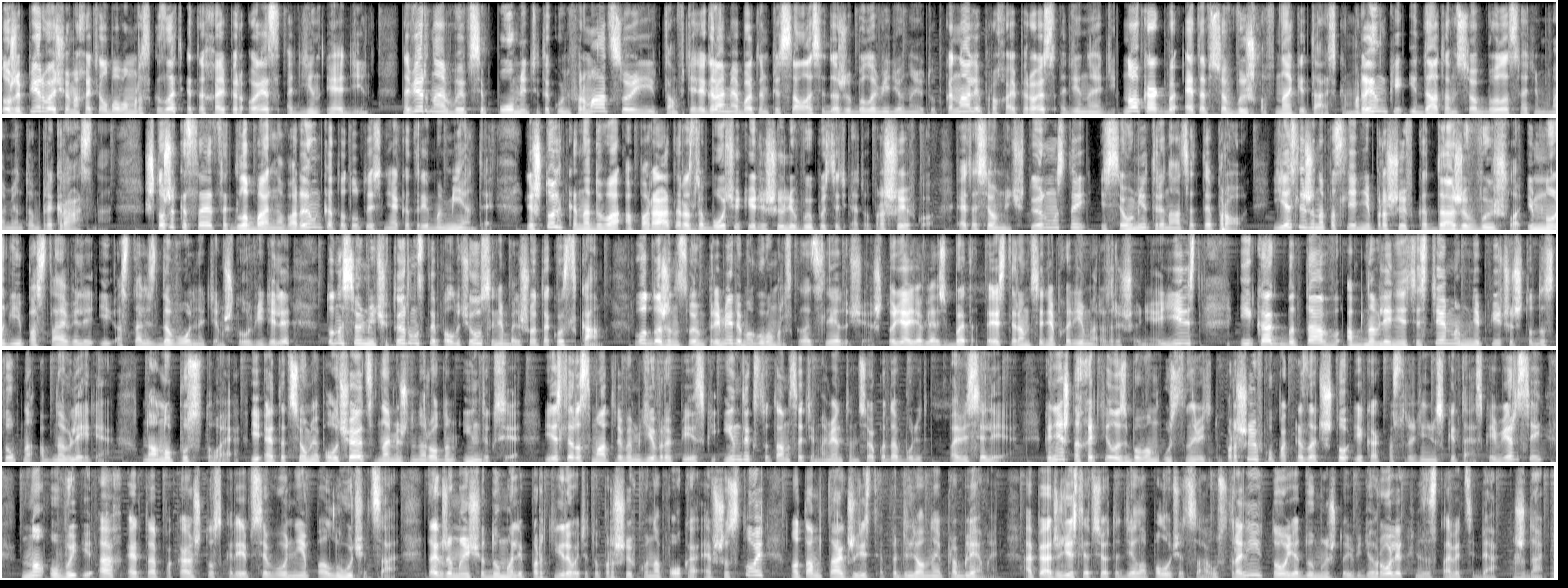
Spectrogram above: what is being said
Что же, первое, о чем я хотел бы вам рассказать, это HyperOS 1.1. Наверное, вы все помните такую информацию, и там в Телеграме об этом писалось, и даже было видео на YouTube канале про HyperOS 1.1. Но как бы это все вышло на китайском рынке, и да, там все было с этим моментом прекрасно. Что же касается глобального рынка, то тут есть некоторые моменты. Лишь только на два аппарата разработчики решили выпустить эту прошивку. Это Xiaomi 14 и Xiaomi 13T Pro. Если же на последней прошивка даже вышла и многие поставили и остались довольны тем, что увидели, то на Xiaomi 14 получился небольшой такой скам. Вот даже на своем примере могу вам рассказать следующее, что я являюсь бета-тестером, все необходимые разрешения есть, и как бы та в обновлении системы мне пишет, что доступно обновление, но оно пустое. И это все у меня получается на международном индексе. Если рассматриваем европейский индекс, то там с этим моментом все куда будет повеселее. Конечно, хотелось бы вам установить эту прошивку, показать что и как по сравнению с китайской версией, но увы и ах, это пока что скорее всего не получится. Также мы еще думали портировать эту прошивку на Poco F6, но там также есть определенные проблемы. Опять же, если все это дело получится устранить, то я думаю, что и видеоролик не заставит себя ждать.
